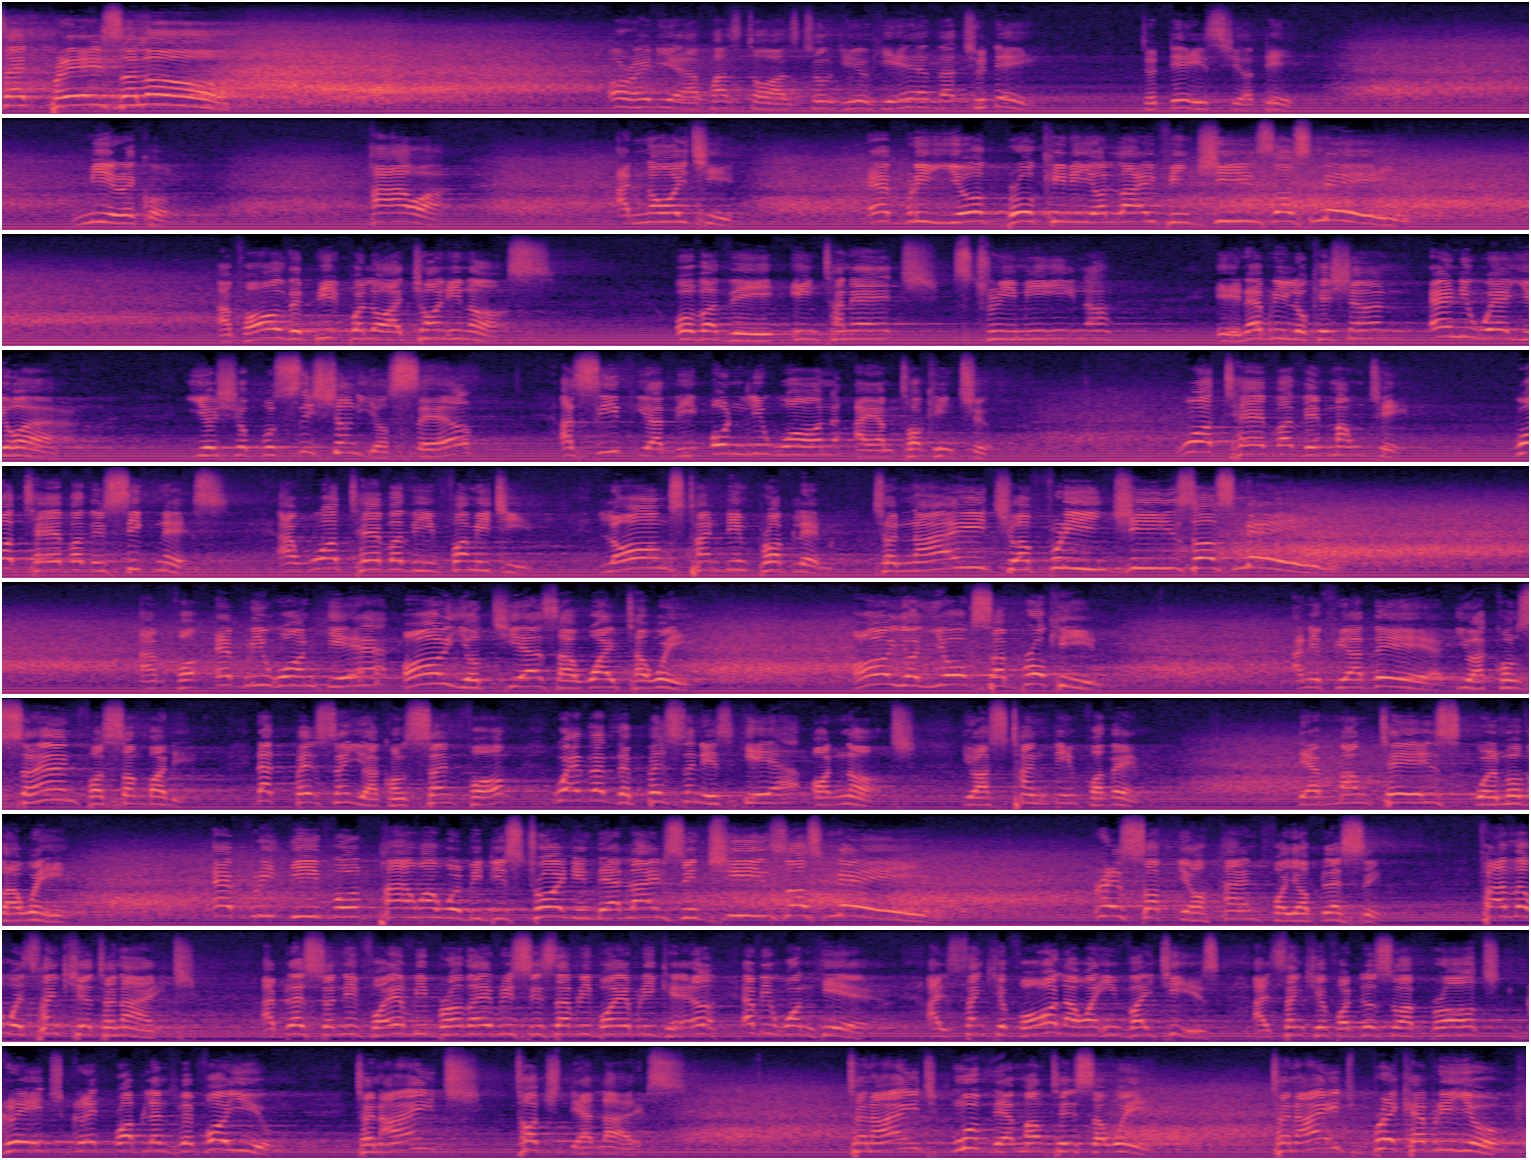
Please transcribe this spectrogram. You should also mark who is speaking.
Speaker 1: said, Praise the Lord. Already our pastor has told you here that today, today is your day. Miracle, power, anointing, every yoke broken in your life in Jesus' name. And for all the people who are joining us over the internet, streaming, in every location, anywhere you are, you should position yourself as if you are the only one I am talking to. Whatever the mountain, whatever the sickness, and whatever the infirmity, long-standing problem, tonight you are free in Jesus' name. And for everyone here, all your tears are wiped away. All your yokes are broken. And if you are there, you are concerned for somebody. That person you are concerned for, whether the person is here or not, you are standing for them. Their mountains will move away. Every evil power will be destroyed in their lives in Jesus' name. Raise up your hand for your blessing. Father, we thank you tonight. I bless your name for every brother, every sister, every boy, every girl, everyone here. I thank you for all our invitees. I thank you for those who have brought great, great problems before you. Tonight, touch their lives. Tonight, move their mountains away. Tonight, break every yoke.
